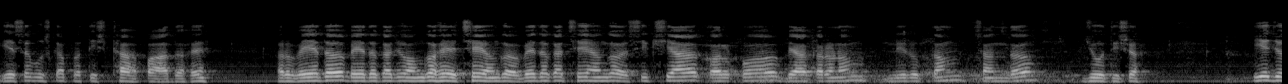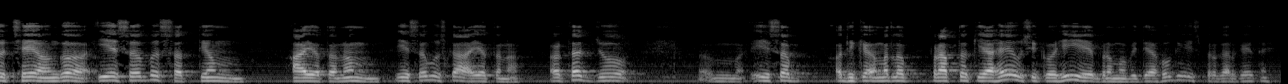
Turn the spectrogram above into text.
ये सब उसका प्रतिष्ठा पाद है। और वेद वेद का जो अंग है, छह अंग, वेद का छह अंग, शिक्षा, कल्प, व्याकरणम, निरुक्तम, छंद, ज्योतिष। ये जो छह अंग, ये सब सत्यम, आयतनम, ये सब उसका आयतन। अर्थात जो ये सब अधिक मतलब प्राप्त किया है, उसी को ही ये ब्रह्म विद्या होगी, इस प्रकार कहते हैं।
